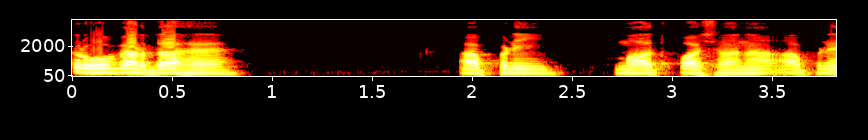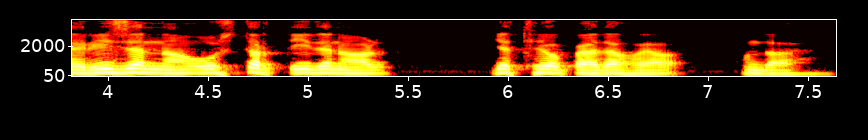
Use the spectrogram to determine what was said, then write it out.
ਧਰੋਹ ਕਰਦਾ ਹੈ ਆਪਣੀ ਮਾਤ ਭਾਸ਼ਾ ਨਾਲ, ਆਪਣੇ ਰੀਜਨ ਨਾਲ, ਉਸ ਧਰਤੀ ਦੇ ਨਾਲ, ਜਿੱਥੇ ਉਹ ਪੈਦਾ ਹੋਇਆ। ਹੁੰਦਾ ਹੈ।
